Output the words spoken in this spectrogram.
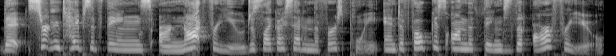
that certain types of things are not for you, just like I said in the first point, and to focus on the things that are for you.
